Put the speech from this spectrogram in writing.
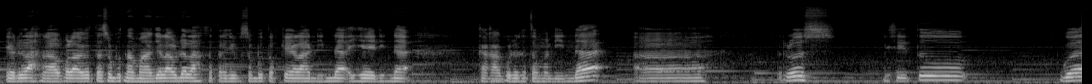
Ya udahlah nggak apa lah kita sebut nama aja lah udahlah kita juga sebut oke okay lah Dinda iya Dinda. Kakak gue deket sama Dinda uh, terus di situ gue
